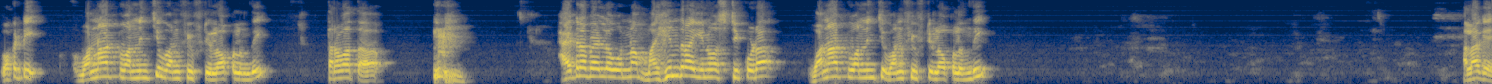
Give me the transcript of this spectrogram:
ఒకటి వన్ నాట్ వన్ నుంచి వన్ ఫిఫ్టీ లోపల ఉంది. తర్వాత హైదరాబాద్లో ఉన్న మహీంద్రా యూనివర్సిటీ కూడా వన్ నాట్ వన్ నుంచి వన్ ఫిఫ్టీ లోపల ఉంది. అలాగే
